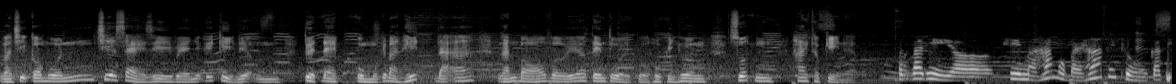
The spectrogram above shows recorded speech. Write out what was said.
Và chị có muốn chia sẻ gì về những cái kỷ niệm tuyệt đẹp cùng một cái bản hit đã gắn bó với à, tên tuổi của Hồ Quỳnh Hương suốt hai thập kỷ này ạ? Thật ra thì uh, khi mà hát một bài hát thì thường ca sĩ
